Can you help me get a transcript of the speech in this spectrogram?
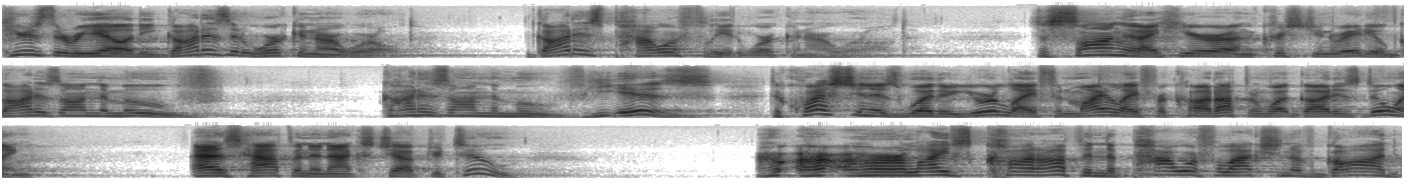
Here's the reality God is at work in our world, God is powerfully at work in our world. It's a song that I hear on Christian radio God is on the move. God is on the move. He is. The question is whether your life and my life are caught up in what God is doing, as happened in Acts chapter 2. Are, are, are, our lives caught up in the powerful action of God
